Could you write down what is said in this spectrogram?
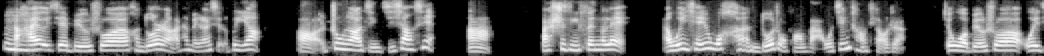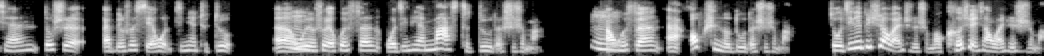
然后还有一些，比如说很多人啊，他每个人写的不一样啊，重要紧急象限啊，把事情分个类啊。我以前用过很多种方法，我经常调整。就我比如说，我以前都是，呃，比如说写我今天 to do，呃，我有时候也会分我今天 must do 的是什么，然后会分，哎，optional do 的是什么，就我今天必须要完成的什么，可选项完成是什么，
